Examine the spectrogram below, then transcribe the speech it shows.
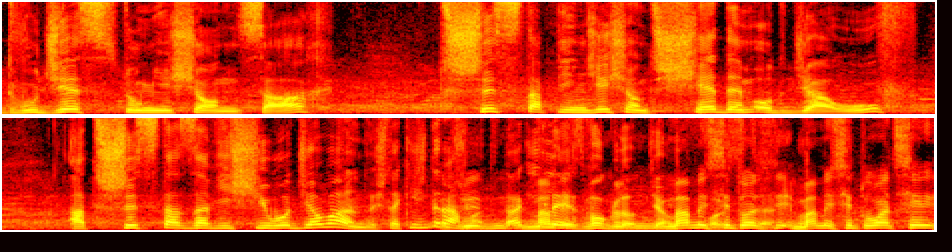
20 miesiącach 357 oddziałów, a 300 zawiesiło działalność. Jakiś dramat, tak? Ile jest w ogóle oddziałów mamy, sytuację, mamy sytuację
